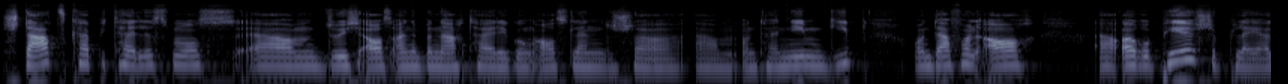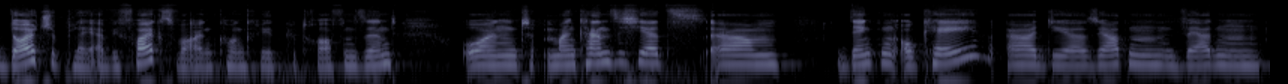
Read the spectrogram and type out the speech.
Staatskapitalismus ähm, durchaus eine Benachteiligung ausländischer ähm, Unternehmen gibt und davon auch äh, europäische Player, deutsche Player wie Volkswagen konkret betroffen sind. Und man kann sich jetzt ähm, denken, okay, äh, die Asiaten werden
